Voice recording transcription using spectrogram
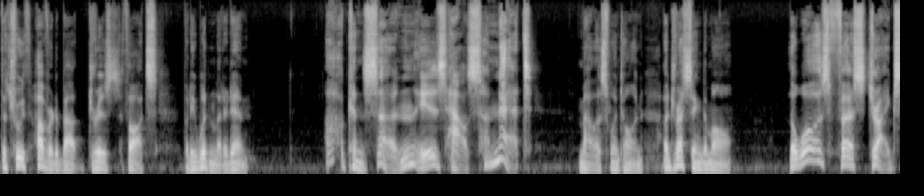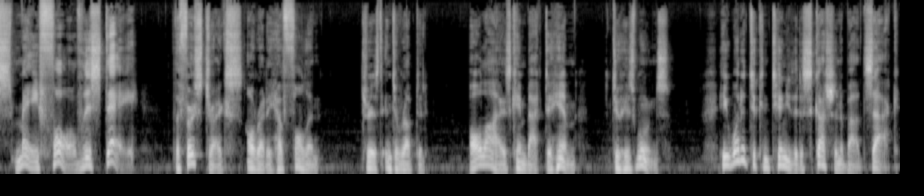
The truth hovered about Drizzt's thoughts, but he wouldn't let it in. Our concern is House Hun'ett, Malice went on, addressing them all. The war's first strikes may fall this day. The first strikes already have fallen, Drizzt interrupted all eyes came back to him, to his wounds. He wanted to continue the discussion about Zak,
